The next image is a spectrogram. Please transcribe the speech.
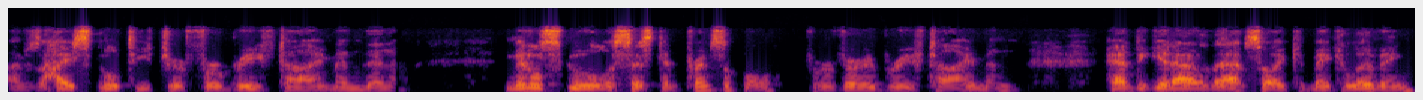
I was a high school teacher for a brief time and then middle school assistant principal for a very brief time and had to get out of that so I could make a living.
